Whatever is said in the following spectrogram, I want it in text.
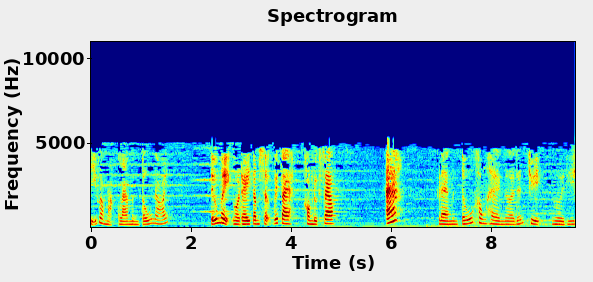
chỉ vào mặt La Minh Tú nói, Tiểu Mị ngồi đây tâm sự với ta, không được sao? Á! là Minh Tú không hề ngờ đến chuyện người đi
